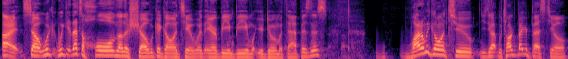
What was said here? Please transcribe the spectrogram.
All right, so we, we that's a whole other show we could go into with Airbnb and what you're doing with that business. Why don't we go into you got we talked about your best deal.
